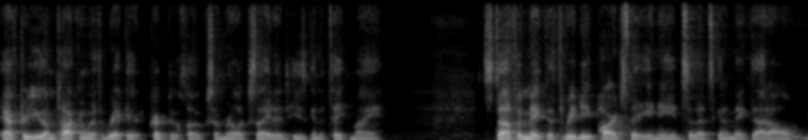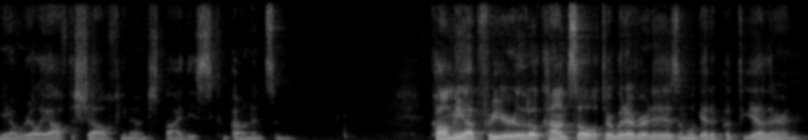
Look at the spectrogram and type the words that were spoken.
After you, I'm talking with Rick at Crypto Cloaks. I'm real excited. He's going to take my stuff and make the 3D parts that you need. So that's going to make that all, you know, really off the shelf, you know, just buy these components and call me up for your little consult or whatever it is and we'll get it put together and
